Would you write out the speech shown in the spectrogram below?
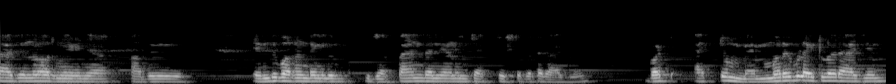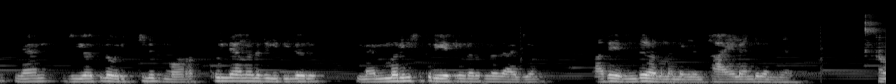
രാജ്യം എന്ന് പറഞ്ഞു കഴിഞ്ഞാൽ അത് എന്ത് പറഞ്ഞിട്ടുണ്ടെങ്കിലും ജപ്പാൻ തന്നെയാണ് എനിക്ക് ഏറ്റവും ഇഷ്ടപ്പെട്ട രാജ്യം. ബട്ട് ഏറ്റവും മെമ്മറബിൾ ആയിട്ടുള്ള രാജ്യം ഞാൻ ജീവിതത്തിൽ ഒരിക്കലും മറക്കില്ല എന്നുള്ള രീതിയിലൊരു മെമ്മറീസ് ക്രിയേറ്റ് ചെയ്തിട്ടുള്ള രാജ്യം അത് എന്ത് കാണുന്നുണ്ടെങ്കിലും തായ്ലാന്റ് തന്നെയാണ്. ഓ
